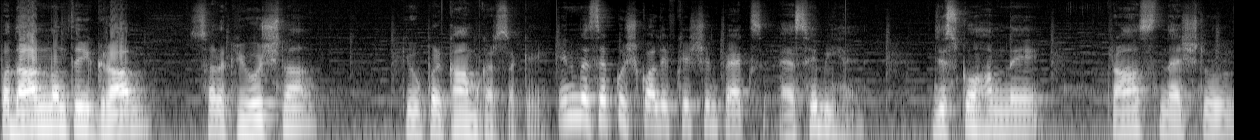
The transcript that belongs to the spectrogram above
प्रधानमंत्री ग्राम सड़क योजना के ऊपर काम कर सकें। इनमें से कुछ क्वालिफिकेशन पैक्स ऐसे भी हैं, जिसको हमने ट्रांस नेशनल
